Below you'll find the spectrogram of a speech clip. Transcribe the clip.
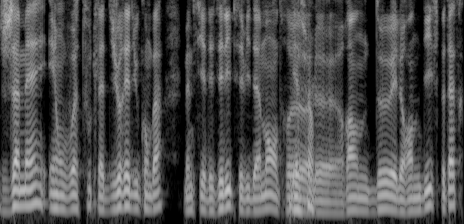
jamais et on voit toute la durée du combat, même s'il y a des ellipses évidemment entre le round 2 et le round 10 peut-être.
